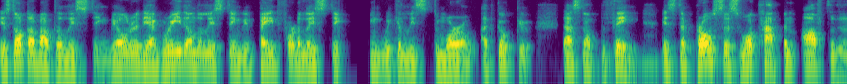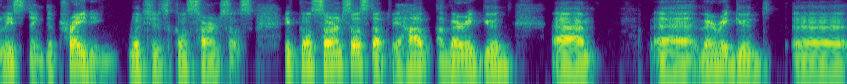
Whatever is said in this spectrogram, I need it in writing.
it's not about the listing. We already agreed on the listing. We paid for the listing we can list tomorrow at Goku. That's not the thing. It's the process, what happened after the listing, the trading, which is concerns us. It concerns us that we have a very good, um, uh, very good uh, uh,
